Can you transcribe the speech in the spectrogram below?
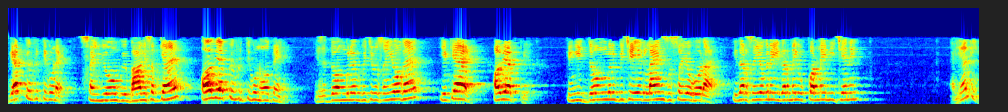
व्याप्ति वृत्ति गुण है। संयोग, विभाग सब क्या है? अव्याप्य वृत्ति गुण होते हैं। जैसे दो अंगुलियों के बीच में संयोग है, ये क्या है? अव्याप्य क्योंकि दो अंगुल के पीछे एक लाइन से संयोग हो रहा है। इधर संयोग नहीं, इधर नहीं, ऊपर नहीं, नीचे नहीं। है या नहीं?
